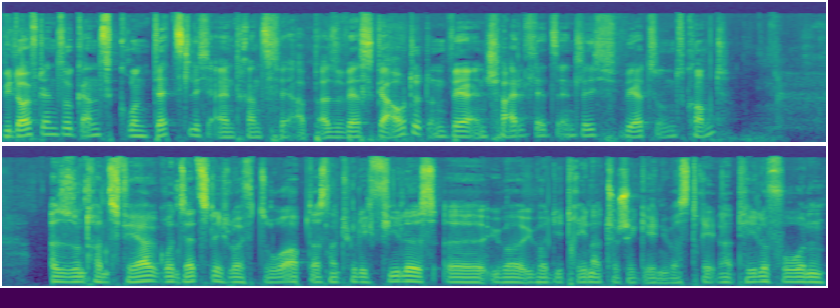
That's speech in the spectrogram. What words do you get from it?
Wie läuft denn so ganz grundsätzlich ein Transfer ab? Also wer scoutet und wer entscheidet letztendlich, wer zu uns kommt? Also so ein Transfer grundsätzlich läuft so ab, dass natürlich vieles äh, über, über die Trainertische gehen, über das Trainertelefon,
